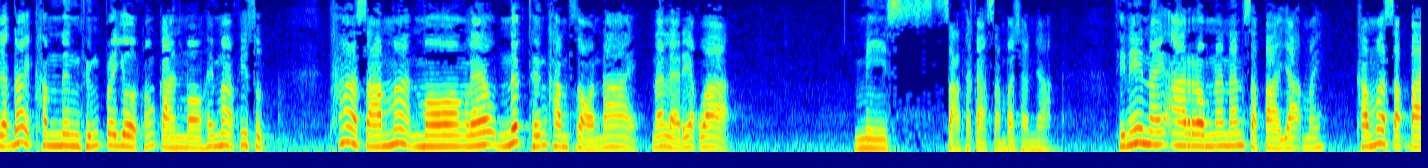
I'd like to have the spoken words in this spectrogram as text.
จะได้คำนึงถึงประโยชน์ของการมองให้มากที่สุด ถ้าสามารถมองแล้วนึกถึงคำสอนได้ นั่นแหละเรียกว่ามีสาธกะสัมปชัญญะ ทีนี้ในอารมณ์นั้นนั้นสปายะไหมคำว่าสปา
